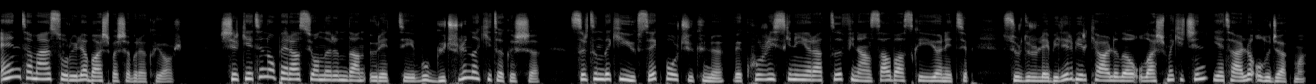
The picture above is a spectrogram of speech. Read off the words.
en temel soruyla baş başa bırakıyor. Şirketin operasyonlarından ürettiği bu güçlü nakit akışı, sırtındaki yüksek borç yükünü ve kur riskinin yarattığı finansal baskıyı yönetip sürdürülebilir bir karlılığa ulaşmak için yeterli olacak mı?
